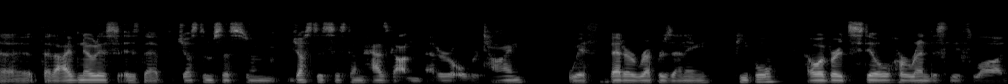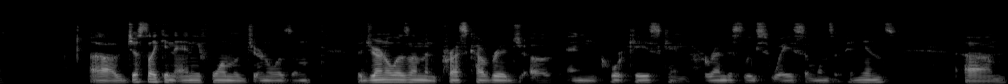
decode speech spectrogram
uh, that I've noticed is that the justice system, justice system has gotten better over time, with better representing people. However, it's still horrendously flawed. Uh, just like in any form of journalism, the journalism and press coverage of any court case can horrendously sway someone's opinions um,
